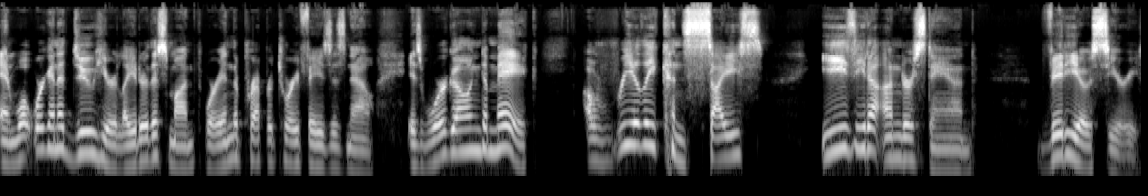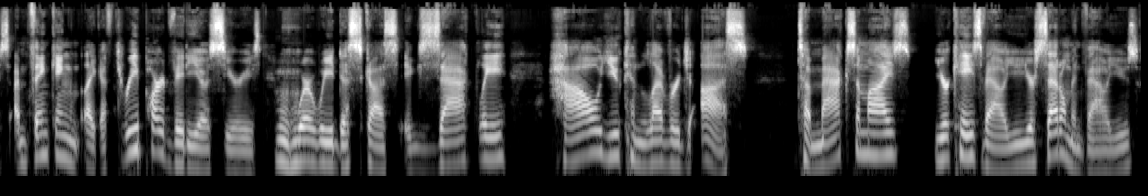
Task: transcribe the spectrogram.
And what we're going to do here later this month, we're in the preparatory phases now, is we're going to make a really concise, easy to understand video series. I'm thinking like a three part video series mm-hmm. where we discuss exactly how you can leverage us to maximize your case value, your settlement values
